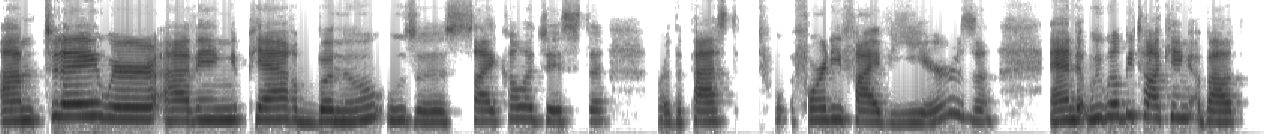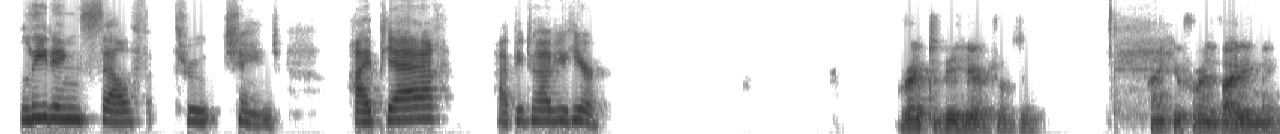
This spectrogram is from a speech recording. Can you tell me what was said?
Um, today, we're having Pierre Bonneau, who's a psychologist for the past 45 years, and we will be talking about leading self through change. Hi, Pierre. Happy to have you here. Great to be here, Josie. Thank you for inviting me.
